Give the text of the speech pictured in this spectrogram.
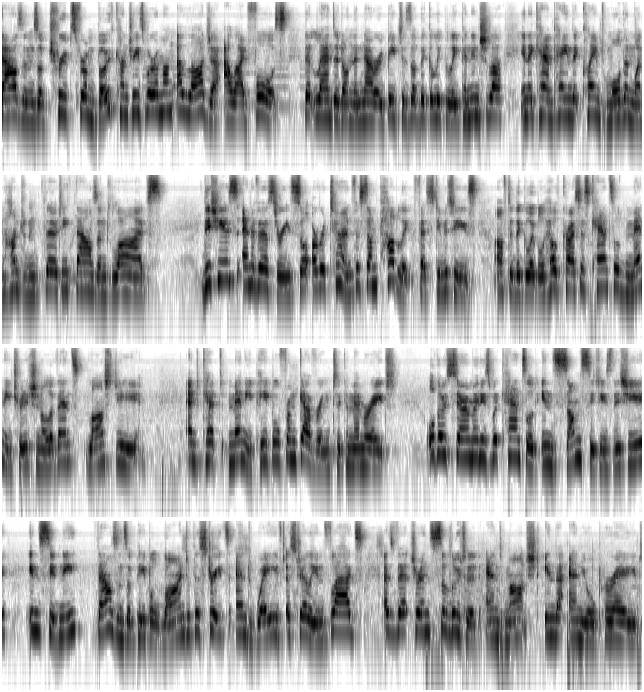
Thousands of troops from both countries were among a larger Allied force that landed on the narrow beaches of the Gallipoli Peninsula in a campaign that claimed more than 130,000 lives. This year's anniversary saw a return for some public festivities after the global health crisis cancelled many traditional events last year and kept many people from gathering to commemorate. Although ceremonies were cancelled in some cities this year, in Sydney, thousands of people lined the streets and waved Australian flags as veterans saluted and marched in the annual parade.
